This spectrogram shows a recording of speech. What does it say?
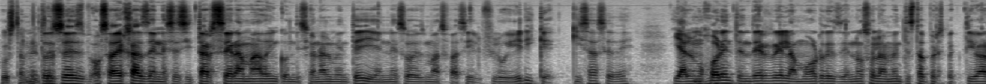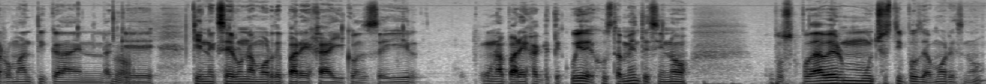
justamente. Entonces, o sea, dejas de necesitar ser amado incondicionalmente y en eso es más fácil fluir y que quizás se dé. Y a lo mejor entender el amor desde no solamente esta perspectiva romántica en la No. que tiene que ser un amor de pareja y conseguir una pareja que te cuide justamente, sino pues puede haber muchos tipos de amores, ¿no?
